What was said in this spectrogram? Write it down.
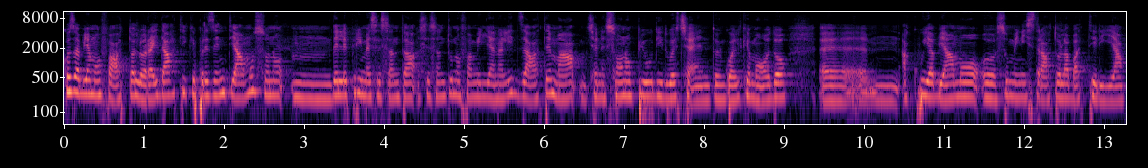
Cosa abbiamo fatto? Allora, i dati che presentiamo sono mh, delle prime 60, 61 famiglie analizzate, ma ce ne sono più di 200 in qualche modo eh, a cui abbiamo eh, somministrato la batteria.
